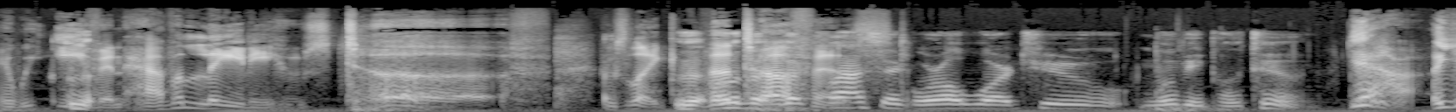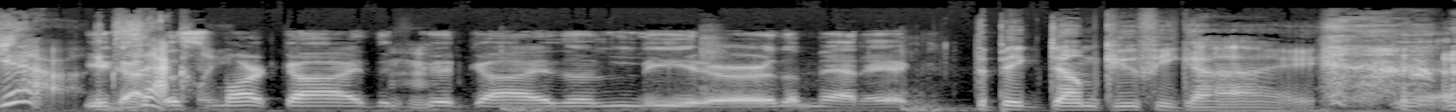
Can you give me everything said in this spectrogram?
and we even have a lady who's tough, who's like the, The, the, the classic World War II movie platoon. Yeah, yeah, You got the smart guy, the Mhm. good guy, the leader, the medic. the big dumb goofy guy. Yeah.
